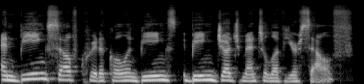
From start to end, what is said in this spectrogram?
and being self-critical and being being judgmental of yourself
